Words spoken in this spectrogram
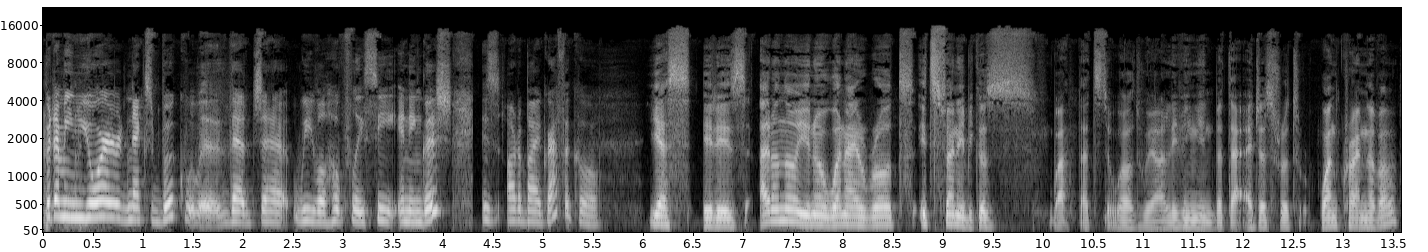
But I mean, your next book uh, that uh, we will hopefully see in English is autobiographical. Yes, it is. I don't know, you know, when I wrote, it's funny because, well, that's the world we are living in, but I just wrote one crime novel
